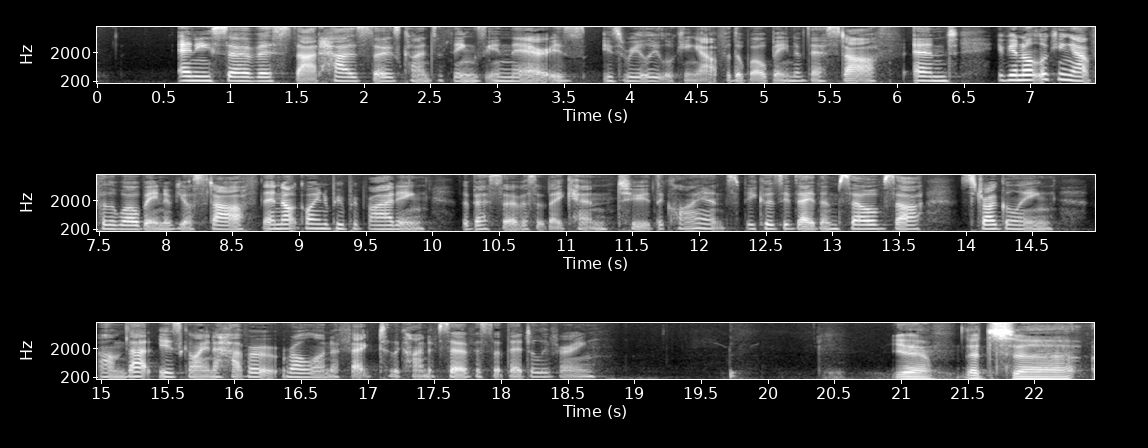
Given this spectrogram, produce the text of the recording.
any service that has those kinds of things in there is is really looking out for the well-being of their staff. And if you're not looking out for the well-being of your staff, they're not going to be providing the best service that they can to the clients because if they themselves are struggling, um, that is going to have a roll-on effect to the kind of service that they're delivering. Yeah, that's. Uh,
